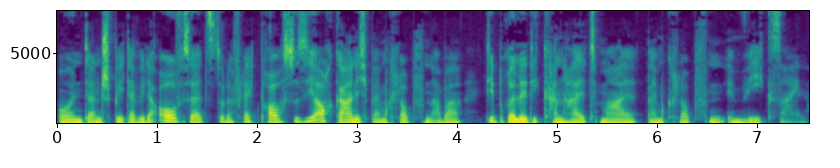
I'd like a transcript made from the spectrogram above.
und dann später wieder aufsetzt oder vielleicht brauchst du sie auch gar nicht beim Klopfen, aber die Brille, die kann halt mal beim Klopfen im Weg sein.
